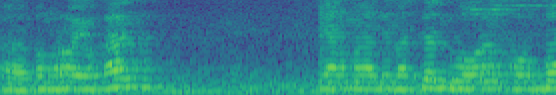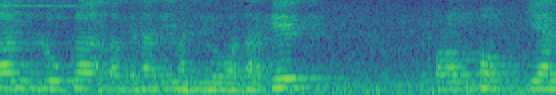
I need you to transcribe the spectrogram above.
eh, pengeroyokan yang mengakibatkan dua orang korban luka sampai saat ini masih di rumah sakit. Kelompok yang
